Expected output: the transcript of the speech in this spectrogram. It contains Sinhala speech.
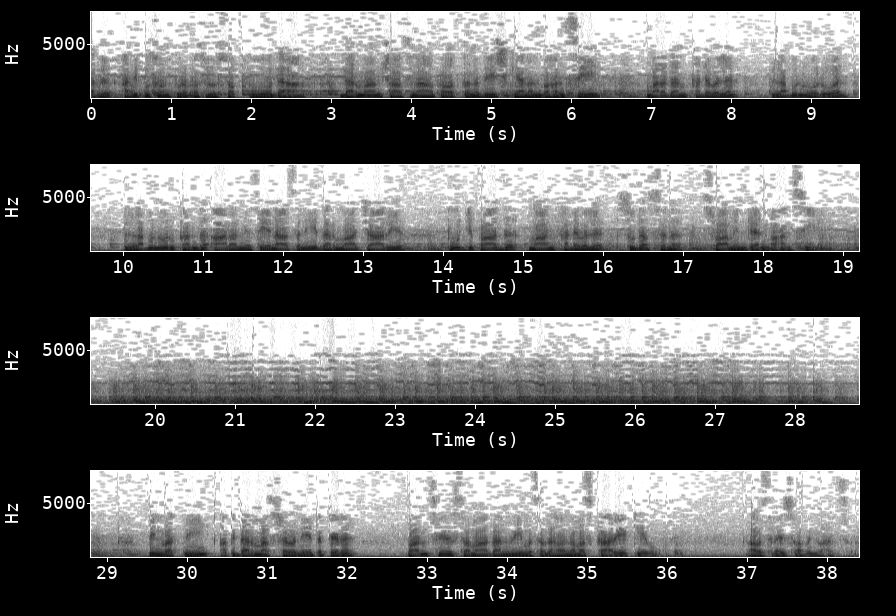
අද අදිපුසොන් පුර පසළොස්වක පොහෝදා ධර්මානුශාසනාව පවත්වන දේශකයන්න් වහන්සේ මරදන් කඩවල ලබුනුවරුව ලබුනුවරු කන්ද ආරණ්‍ය සේනාසනයේ ධර්මාචාර්ය පූජ්‍යපාද මාන් කඩවල සුදස්සන ස්වාමින්ද්‍රයන් වහන්සේ. පින්වත්නි අපි ධර්ම ශ්‍රවණයට පෙර පන්සිල් සමාදන් වීම සඳහා নমස්කාරය කියමු. අවසරයි ස්වාමීන් වහන්සේ.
